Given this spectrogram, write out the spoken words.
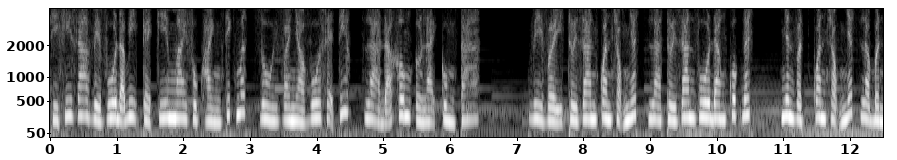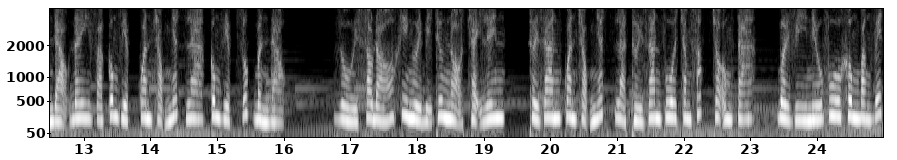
thì khi ra về vua đã bị kẻ kia mai phục hành thích mất rồi và nhà vua sẽ tiếc là đã không ở lại cùng ta. Vì vậy thời gian quan trọng nhất là thời gian vua đang quốc đất, nhân vật quan trọng nhất là bần đạo đây và công việc quan trọng nhất là công việc giúp bần đạo. Rồi sau đó khi người bị thương nọ chạy lên, thời gian quan trọng nhất là thời gian vua chăm sóc cho ông ta. Bởi vì nếu vua không băng vết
